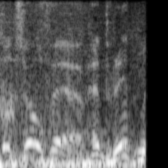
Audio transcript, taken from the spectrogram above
Tot zover het ritme.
